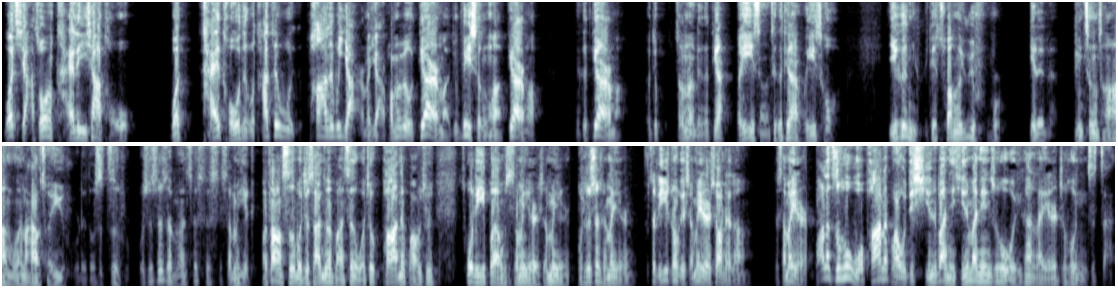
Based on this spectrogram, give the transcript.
我假装抬了一下头，我抬头这不他这不趴这不眼儿吗？眼儿旁边不有垫儿吗？就卫生吗？垫儿吗？那个垫儿吗？我就整整那个垫儿，我一整这个垫儿，我一瞅，一个女的穿个浴服进来了。你正常按摩哪有穿浴服的？都是制服。我说这怎么这是是什么人？我当时我就辗转反侧，我就趴那块我就坐了一班。我说什么人？什么人？我说这什么人？这李总给什么人叫来了？这什么人？完了之后，我趴那块我就寻思半天，寻思半天之后，我一看来人之后，你这咱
